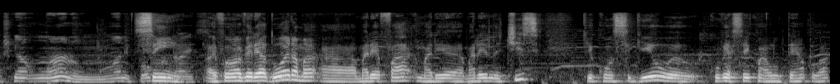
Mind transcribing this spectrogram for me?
Acho que é um ano, um ano e pouco Sim, atrás. aí foi uma vereadora, a Maria, Fa, Maria, Maria Letícia, que conseguiu, eu conversei com ela um tempo lá,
